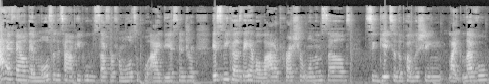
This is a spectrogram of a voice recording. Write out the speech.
I have found that most of the time people who suffer from multiple idea syndrome, it's because they have a lot of pressure on themselves to get to the publishing like level.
